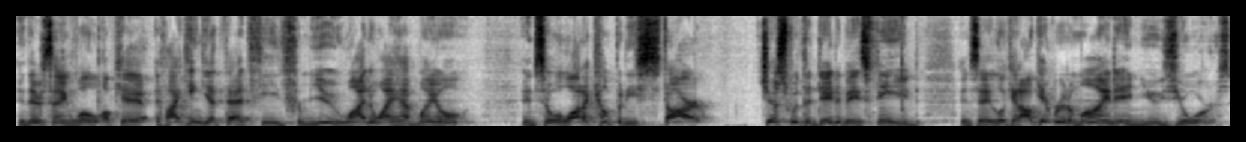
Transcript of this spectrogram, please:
And they're saying, well, okay, if I can get that feed from you, why do I have my own? And so a lot of companies start just with the database feed and say, look, I'll get rid of mine and use yours.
